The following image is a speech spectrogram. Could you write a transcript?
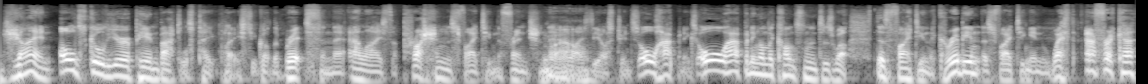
giant old school European battles take place. You've got the Brits and their allies, the Prussians fighting the French and their wow. allies, the Austrians. It's all happening. It's all happening on the continent as well. There's fighting in the Caribbean. There's fighting in West Africa.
